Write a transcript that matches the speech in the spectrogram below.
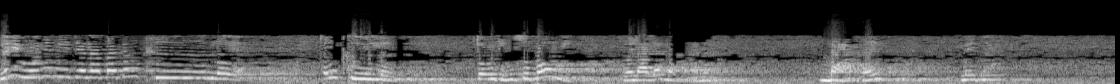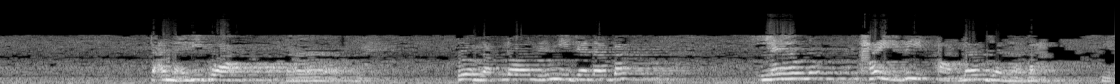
แล้วอยู่นี่มีเจนาบาทั้งคืนเลยอะทั้งคืนเลยจนถึงสุโบนี่เวลาละหมาดนะบาปไหมไม่บาปแต่อันไหนดีกว่าร่วมหลับนอนหรือมีเจนาบะแล้วนะให้รีบอาบน้ำจนาบะเสีย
